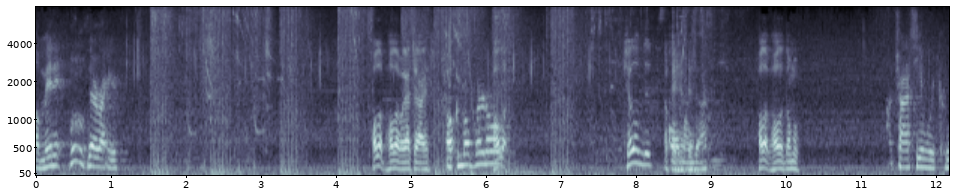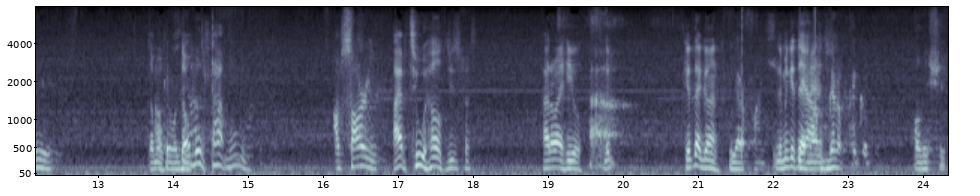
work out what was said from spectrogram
a minute. They're right here. Hold up, hold up. I got you. I got you. Oh, come on, Berto. Hold up. Kill him, dude. Okay, oh my okay. god. Hold up, hold up. Don't move. I'm trying to see if we're clear. Don't move. Okay, don't move. Stop moving. I'm sorry. I have two health. Jesus Christ. How do I heal? Ah. Let- get that gun. We gotta find shit. Let me get that yeah, bandage. I'm gonna pick up all this shit.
